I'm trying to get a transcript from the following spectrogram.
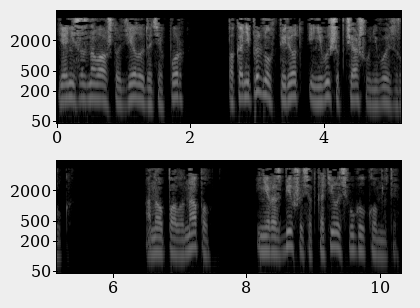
Я не сознавал, что делаю до тех пор, пока не прыгнул вперед и не вышиб чашу у него из рук. Она упала на пол и, не разбившись, откатилась в угол комнаты.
